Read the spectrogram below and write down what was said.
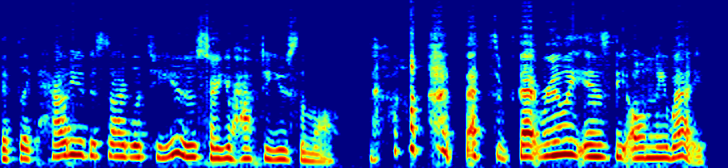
It's like, how do you decide what to use? So you have to use them all. That's, that really is the only way.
